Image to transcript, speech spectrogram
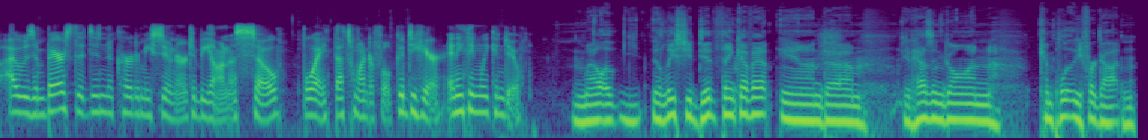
I was embarrassed that it didn't occur to me sooner, to be honest. So, boy, that's wonderful. Good to hear. Anything we can do. Well, at least you did think of it, and um, it hasn't gone completely forgotten.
